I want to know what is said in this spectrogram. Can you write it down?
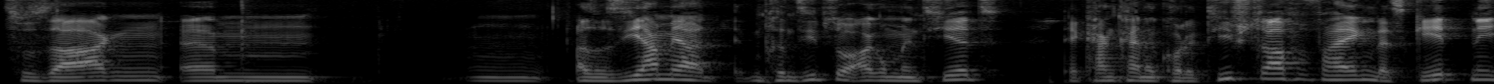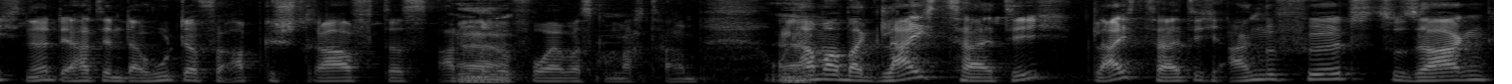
zu sagen, ähm, also sie haben ja im Prinzip so argumentiert, der kann keine Kollektivstrafe verhängen, das geht nicht, ne? Der hat den Dahut dafür abgestraft, dass andere ja. vorher was gemacht haben. Und ja. haben aber gleichzeitig, gleichzeitig angeführt zu sagen,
